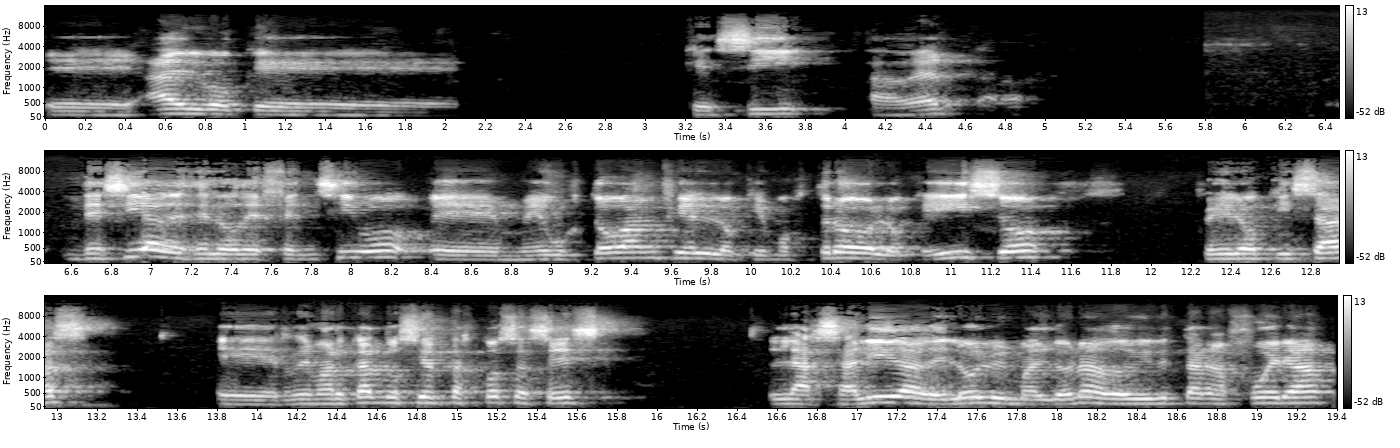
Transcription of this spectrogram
eh, algo que, que sí, a ver, decía desde lo defensivo, eh, me gustó Anfield lo que mostró, lo que hizo, pero quizás eh, remarcando ciertas cosas es la salida de Lolo y Maldonado, ir tan afuera,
